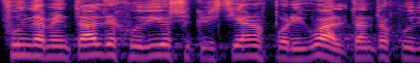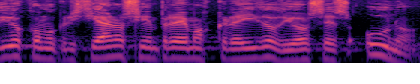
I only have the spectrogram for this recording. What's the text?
fundamental de judíos y cristianos por igual. Tanto judíos como cristianos siempre hemos creído Dios es uno.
